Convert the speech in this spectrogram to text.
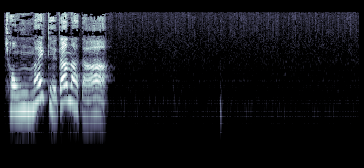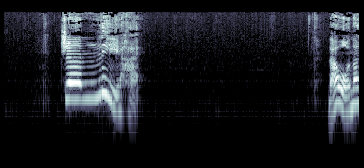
정말 대단하다. 真厉害. 나 워낙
